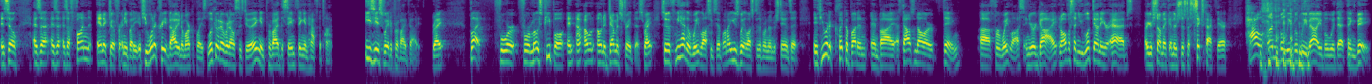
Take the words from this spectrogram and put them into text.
And so, as a, as a, as a fun anecdote for anybody, if you want to create value in a marketplace, look at what everyone else is doing and provide the same thing in half the time. Easiest way to provide value, right? But for for most people, and I, I, want, I, want, to demonstrate this, right? So if we had a weight loss example, and I use weight loss because everyone understands it. If you were to click a button and buy a thousand dollar thing uh, for weight loss, and you're a guy, and all of a sudden you look down at your abs or your stomach, and there's just a six pack there, how unbelievably valuable would that thing be?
